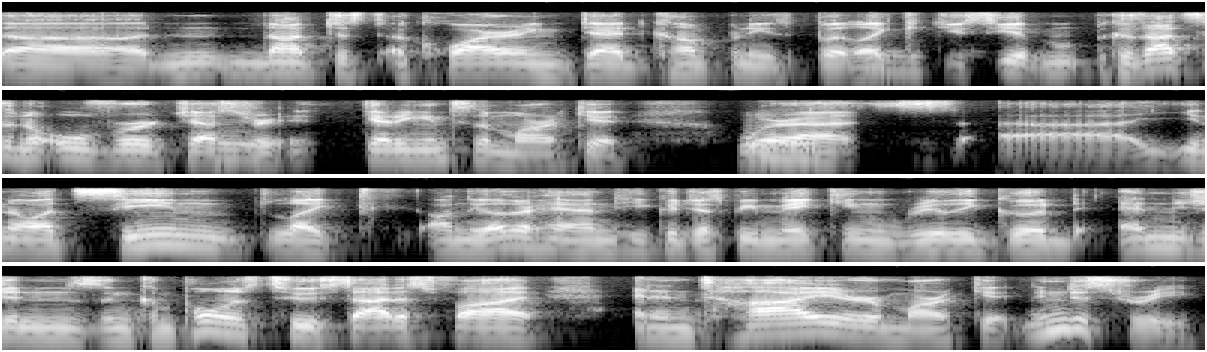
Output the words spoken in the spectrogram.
uh, n- not just acquiring dead companies, but like, do you see it because that's an overt gesture getting into the market? Whereas, uh, you know, it seemed like on the other hand, he could just be making really good engines and components to satisfy an entire market industry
